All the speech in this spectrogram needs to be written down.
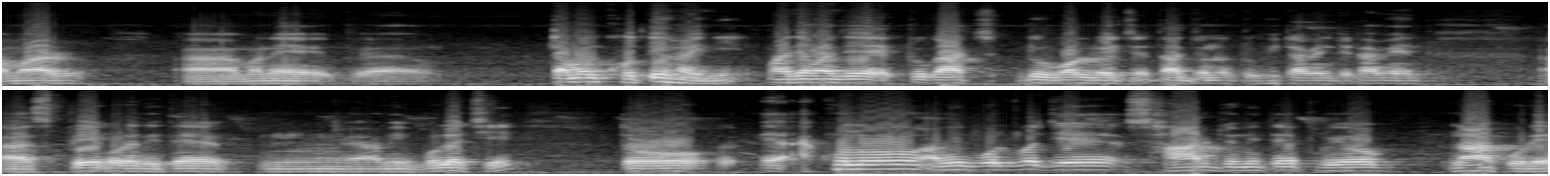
আমার মানে তেমন ক্ষতি হয়নি। মাঝে মাঝে একটু গাছ দুর্বল রয়েছে, তার জন্য একটু ভিটামিন, টিটামিন স্প্রে করে দিতে আমি বলেছি। তো এখনও আমি বলব যে সার জমিতে প্রয়োগ না করে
